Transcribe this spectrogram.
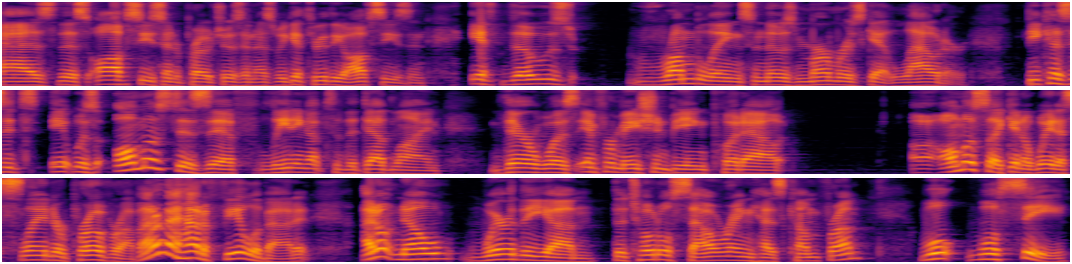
as this offseason approaches and as we get through the offseason if those rumblings and those murmurs get louder because it's it was almost as if leading up to the deadline there was information being put out uh, almost like in a way to slander Provorov. I don't know how to feel about it. I don't know where the um, the total souring has come from. We'll we'll see.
